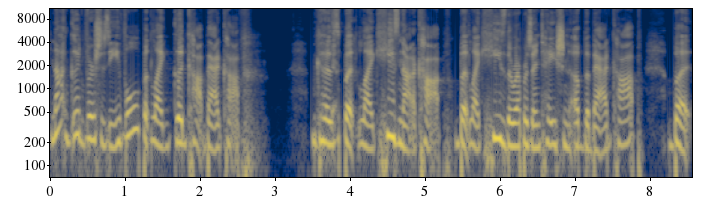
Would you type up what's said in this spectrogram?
not good versus evil, but like good cop bad cop. Because but like he's not a cop, but like he's the representation of the bad cop, but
